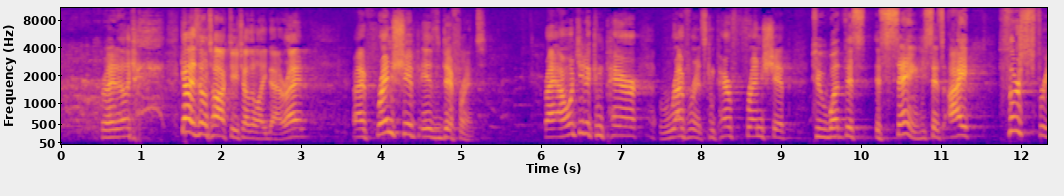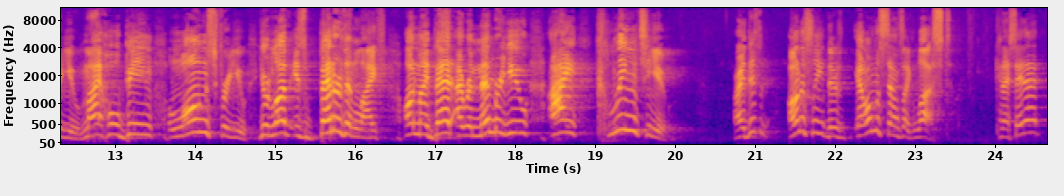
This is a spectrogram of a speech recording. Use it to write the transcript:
right? Like, guys don't talk to each other like that, right? Right? Friendship is different. Right? I want you to compare reverence, compare friendship to what this is saying. He says, I thirst for you. My whole being longs for you. Your love is better than life. On my bed, I remember you. I cling to you. All right, this honestly, there's, it almost sounds like lust. Can I say that?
